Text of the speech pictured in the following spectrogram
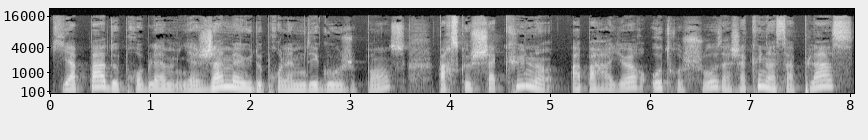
qu'il n'y a pas de problème. Il n'y a jamais eu de problème d'ego, je pense, parce que chacune a par ailleurs autre chose, à chacune a sa place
